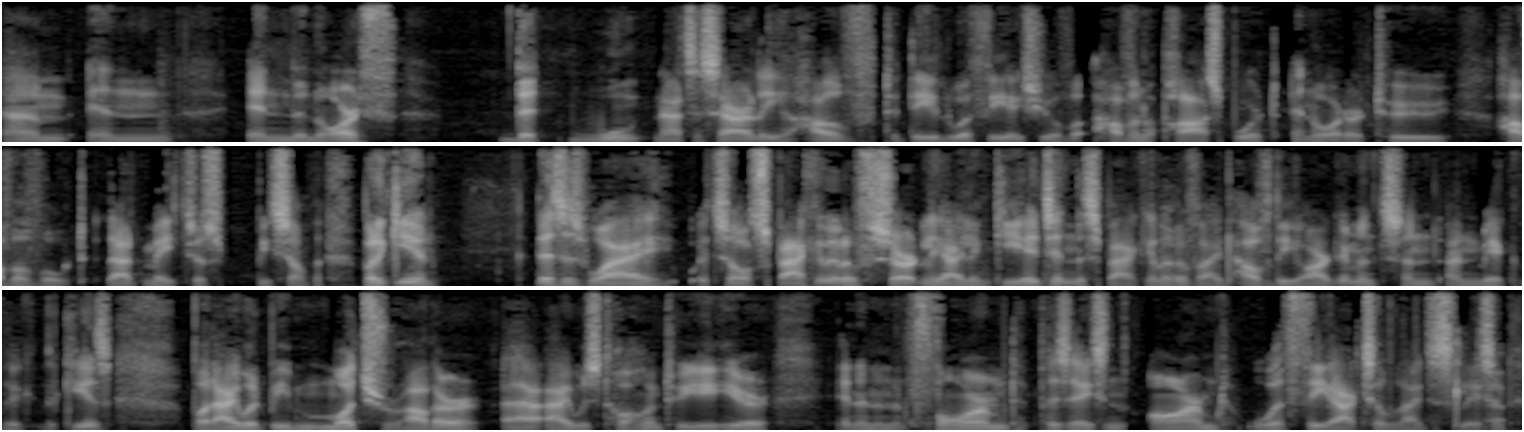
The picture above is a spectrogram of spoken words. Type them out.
um, in in the north that won't necessarily have to deal with the issue of having a passport in order to have a vote. That may just be something. But again, this is why it's all speculative. Certainly, I'll engage in the speculative. I'd have the arguments and, and make the, the case. But I would be much rather, uh, I was talking to you here in an informed position, armed with the actual legislation, yeah.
